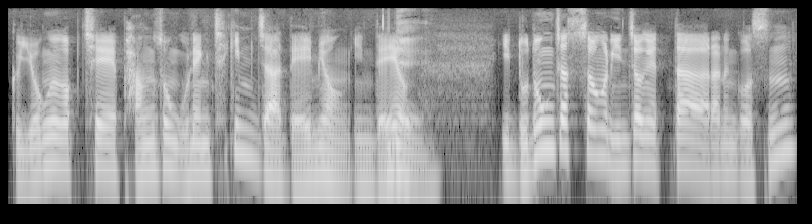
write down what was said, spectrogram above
그 용역업체 방송 운행 책임자 4명인데요. 예. 이 노동자성을 인정했다라는 것은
